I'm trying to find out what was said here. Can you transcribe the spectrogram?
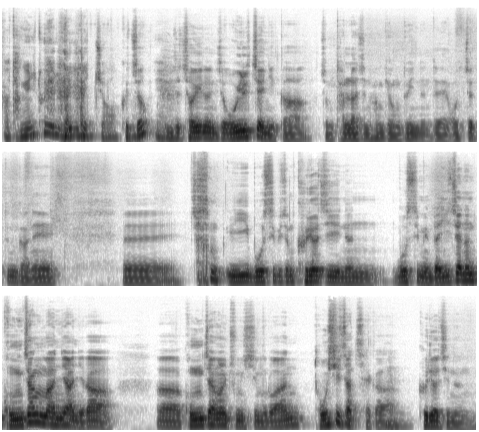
아, 당연히 토요일 일했죠. 그죠? 예. 이제 저희는 이제 5일째니까 좀 달라진 환경도 있는데 어쨌든 간에 참 이 모습이 좀 그려지는 모습입니다. 이제는 공장만이 아니라 어, 공장을 중심으로 한 도시 자체가 음. 그려지는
